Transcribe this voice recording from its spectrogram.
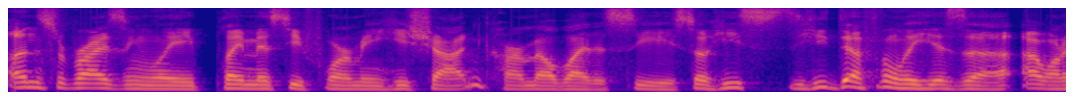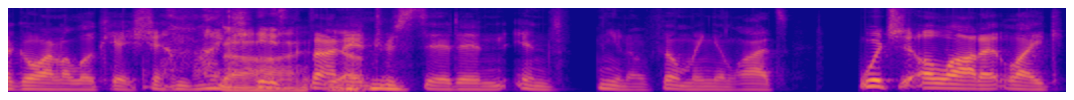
unsurprisingly, play Misty for me. He shot in Carmel by the Sea, so he's he definitely is a. I want to go on a location. Like Uh, he's not yeah. interested in in you know filming in lots, which a lot of like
